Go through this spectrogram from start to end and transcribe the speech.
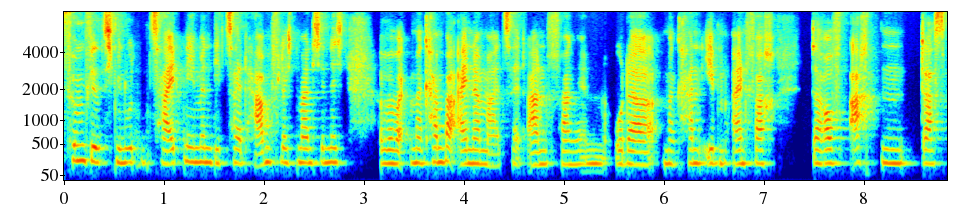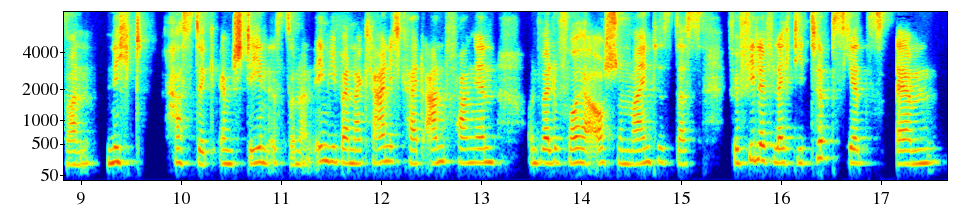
45 Minuten Zeit nehmen. Die Zeit haben vielleicht manche nicht, aber man kann bei einer Mahlzeit anfangen oder man kann eben einfach darauf achten, dass man nicht hastig im Stehen ist, sondern irgendwie bei einer Kleinigkeit anfangen. Und weil du vorher auch schon meintest, dass für viele vielleicht die Tipps jetzt ähm,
